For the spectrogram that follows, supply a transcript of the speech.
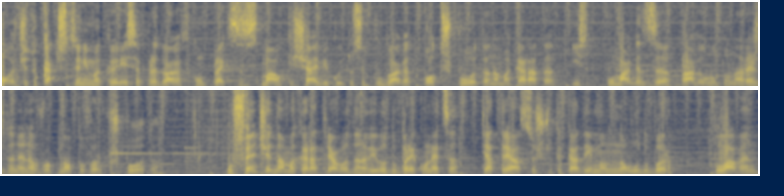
Повечето качествени макари се предлагат в комплект с малки шайби, които се подлагат под шпулата на макарата и помагат за правилното нареждане на влакното върху шпулата. Освен, че една макара трябва да навива добре конеца, тя трябва също така да има много добър плавен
